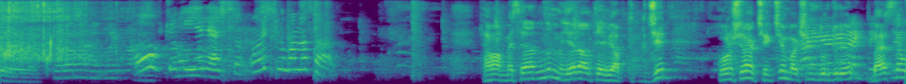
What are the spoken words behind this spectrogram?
ya. Oh çok iyi yer açtın. O ismi bana sal. Tamam mesela anladın mı? Yeraltı ev yaptık diyeceksin. Konuşarak çekeceğim. Bak şimdi Ben durduruyorum. yürüyerek Ben sana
